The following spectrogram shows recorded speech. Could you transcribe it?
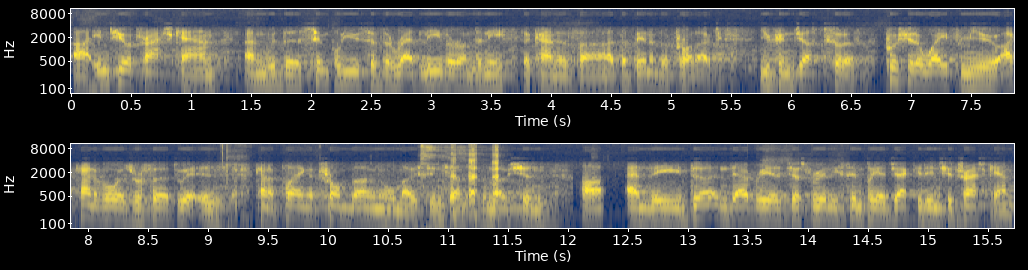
uh, into your trash can, and with the simple use of the red lever underneath the kind of uh, the bin of the product, you can just sort of push it away from you. I kind of always refer to it as kind of playing a trombone almost in terms of the motion, uh, and the dirt and debris is just really simply ejected into your trash can.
